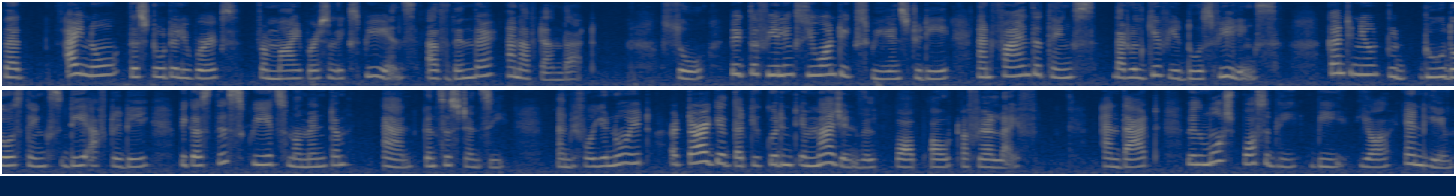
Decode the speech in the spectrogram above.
but I know this totally works from my personal experience. I've been there and I've done that. So, pick the feelings you want to experience today and find the things that will give you those feelings. Continue to do those things day after day because this creates momentum and consistency. And before you know it, a target that you couldn't imagine will pop out of your life and that will most possibly be your endgame.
